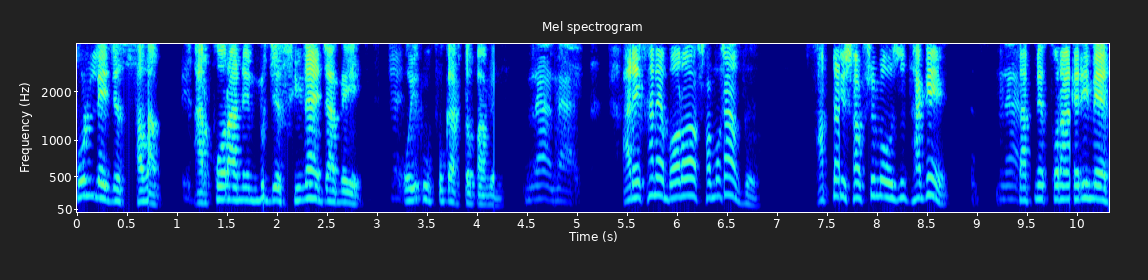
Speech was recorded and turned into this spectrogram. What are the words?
পড়লে যে স্বভাব আর কোরআনের নূর যে সিনায় যাবে ওই উপকার তো পাবেন। আর এখানে বড় সমস্যা আছে। আপনার কি সবসময় উজু থাকে? আপনি কোরআন করিমের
